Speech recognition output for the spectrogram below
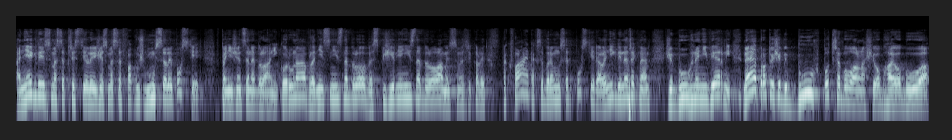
A někdy jsme se přistili, že jsme se fakt už museli postit. V peněžence nebyla ani koruna, v lednici nic nebylo, ve spižírně nic nebylo a my jsme říkali, tak fajn, tak se budeme muset postit. Ale nikdy neřekneme, že Bůh není věrný. Ne protože by Bůh potřeboval naši obhajobu a,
